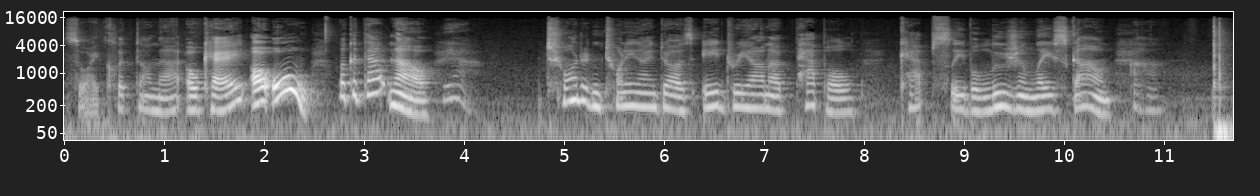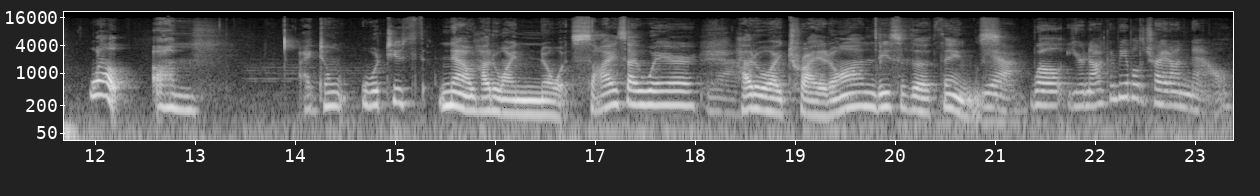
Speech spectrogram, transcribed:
So I clicked on that. Okay. Oh, oh, look at that now. Yeah. $229 Adrianna Papell cap sleeve illusion lace gown. Well, um, I don't, what do you, th- now, how do I know what size I wear? Yeah. How do I try it on? These are the things. Yeah. Well, you're not going to be able to try it on now,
